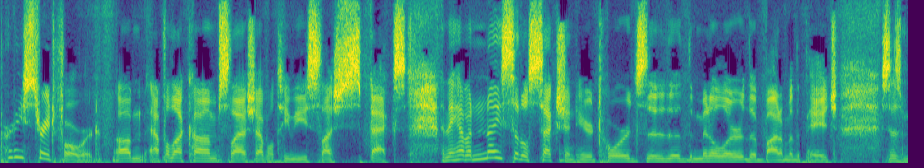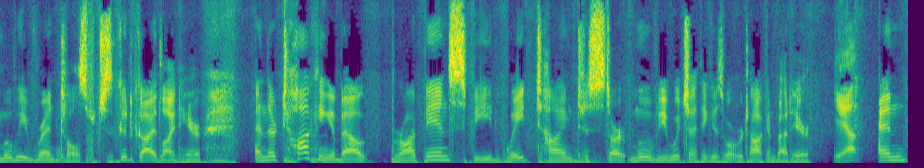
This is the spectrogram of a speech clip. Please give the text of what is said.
pretty straightforward. Um, Apple.com slash Apple TV slash specs, and they have a nice little section here towards the, the the middle or the bottom of the page. It says movie rentals, which is a good guideline here, and they're talking about broadband speed, wait time to start movie, which I think is what we're talking about here. Yep. And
